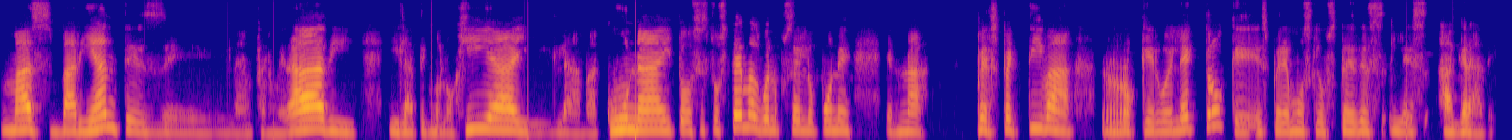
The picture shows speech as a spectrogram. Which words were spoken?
más variantes de la enfermedad y, la tecnología y la vacuna y todos estos temas. Bueno, pues él lo pone en una perspectiva rockero electro que esperemos que a ustedes les agrade.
